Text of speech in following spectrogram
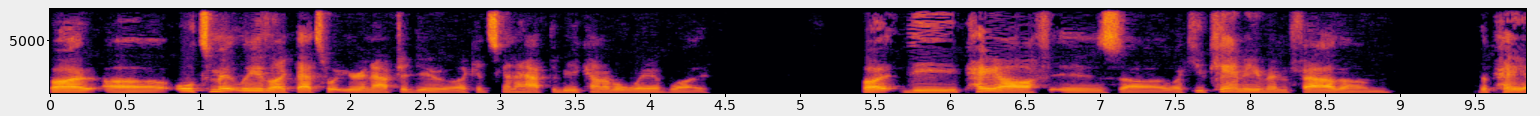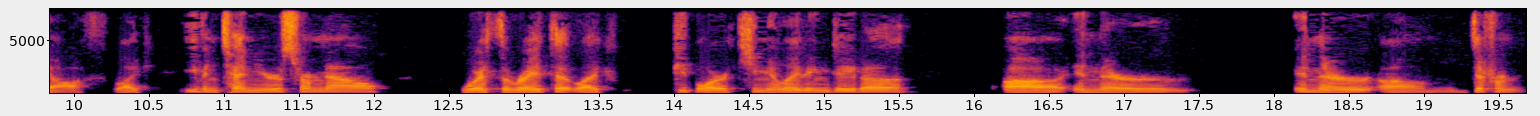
but uh, ultimately like that's what you're gonna have to do. Like it's gonna have to be kind of a way of life. But the payoff is uh, like you can't even fathom the payoff. Like even 10 years from now with the rate that like people are accumulating data uh, in their in their um, different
